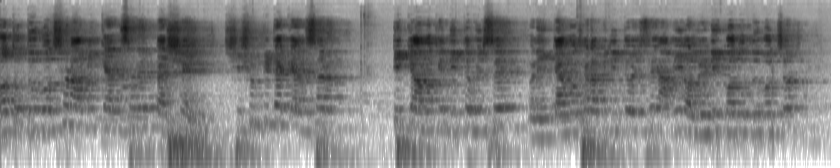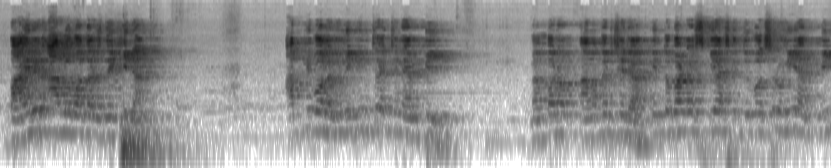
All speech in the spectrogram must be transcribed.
গত দু বছর আমি ক্যান্সারের প্যাশেন্ট শিশুটিটা ক্যান্সার টিকা আমাকে দিতে হয়েছে মানে কেমোথেরাপি দিতে হয়েছে, আমি অলরেডি গত দু বছর বাইরের আলো বাতাস দেখি না। আপনি বলেন, উনি কিন্তু একজন এমপি মেম্বার অফ আমাদের যেটা, কিন্তু বাট আজকে আজকে দু বছর উনি এমপি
